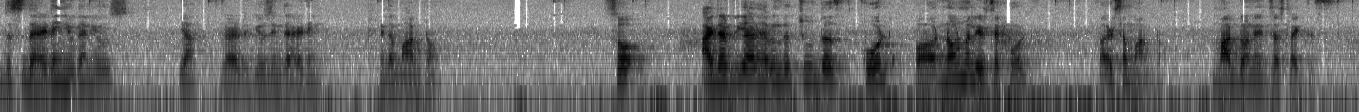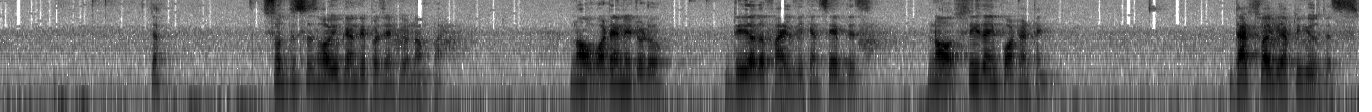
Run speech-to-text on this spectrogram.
This is the heading you can use. Yeah we are using the heading in the markdown. So either we are having to choose the code or normally it's a code or it's a markdown. Markdown is just like this. Yeah. So this is how you can represent your numpy now what I need to do? These are the file we can save this. Now see the important thing. That's why we have to use this.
